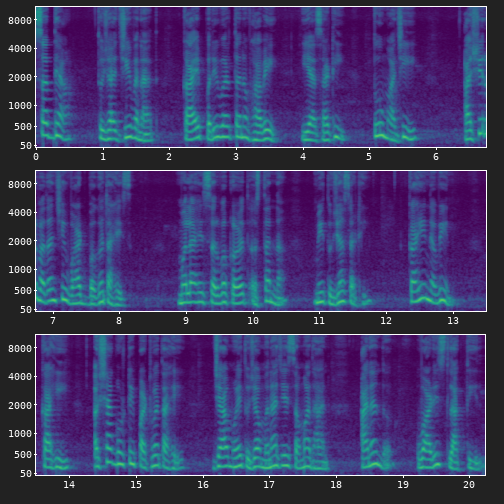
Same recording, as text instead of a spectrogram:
सध्या तुझ्या जीवनात काय परिवर्तन व्हावे यासाठी तू माझी आशीर्वादांची वाट बघत आहेस. मला हे सर्व कळत असताना मी तुझ्यासाठी काही नवीन काही अशा गोष्टी पाठवत आहे ज्यामुळे तुझ्या मनाचे समाधान आनंद वाढीस लागतील.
